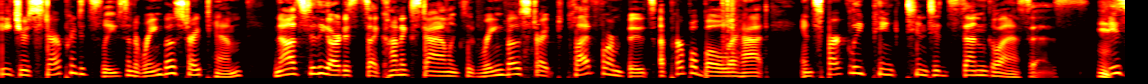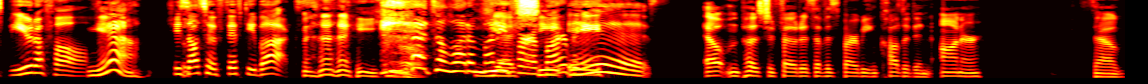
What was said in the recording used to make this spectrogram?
features star printed sleeves and a rainbow striped hem. Nods to the artist's iconic style include rainbow striped platform boots, a purple bowler hat, and sparkly pink tinted sunglasses. Hmm. She's beautiful. Yeah. She's uh, also 50 bucks. Yeah. That's a lot of money Yes, for a she Barbie. is. Elton posted photos of his Barbie and called it an honor. So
